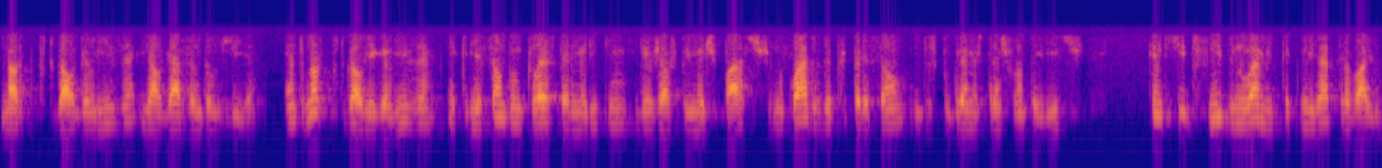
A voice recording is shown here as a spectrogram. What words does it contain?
Norte de Portugal-Galiza e Algarve-Andaluzia. Entre o Norte de Portugal e a Galiza, a criação de um cluster marítimo deu já os primeiros passos no quadro da preparação dos programas transfronteiriços, tendo sido definido no âmbito da Comunidade de Trabalho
